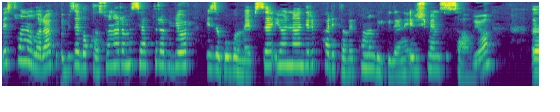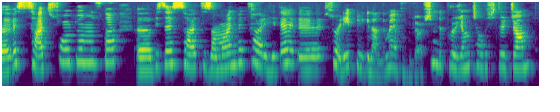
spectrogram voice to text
ve son olarak bize lokasyon araması yaptırabiliyor. Bizi Google Maps'e yönlendirip harita ve konum bilgilerine erişmemizi sağlıyor. Ee, ve saat sorduğumuzda e, bize saati, zamanı ve tarihi de e, söyleyip bilgilendirme yapabiliyor. Şimdi projemi çalıştıracağım.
